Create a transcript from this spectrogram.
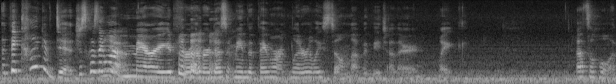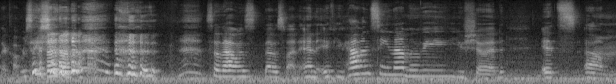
They kind of did. Just because they Yeah. weren't married forever doesn't mean that they weren't literally still in love with each other. Like, that's a whole other conversation. so that was that was fun. And if you haven't seen that movie, you should. It's um,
